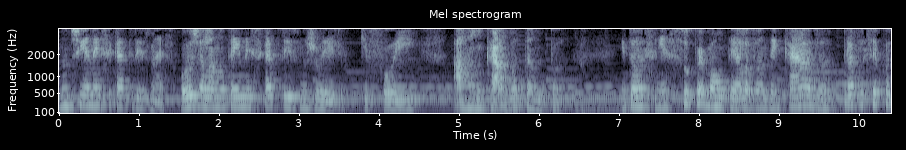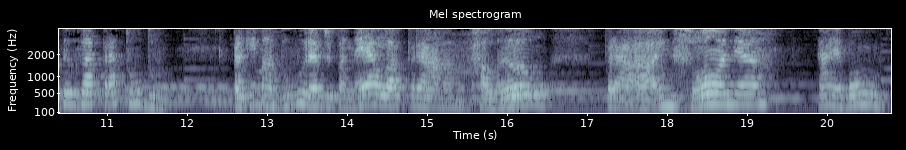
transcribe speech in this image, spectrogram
não tinha nem cicatriz mais. Hoje ela não tem nem cicatriz no joelho, que foi arrancado a tampa. Então, assim, é super bom ter a lavanda em casa para você poder usar para tudo. Para queimadura de panela, para ralão, para insônia, tá? É bom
